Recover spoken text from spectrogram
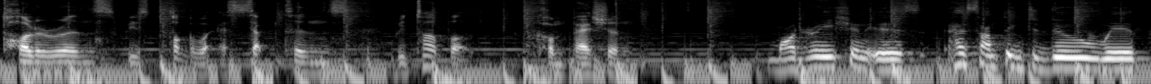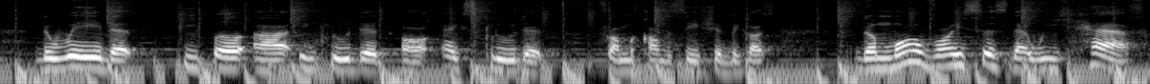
tolerance, we talk about acceptance, we talk about compassion. Moderation is, has something to do with the way that people are included or excluded from a conversation because the more voices that we have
